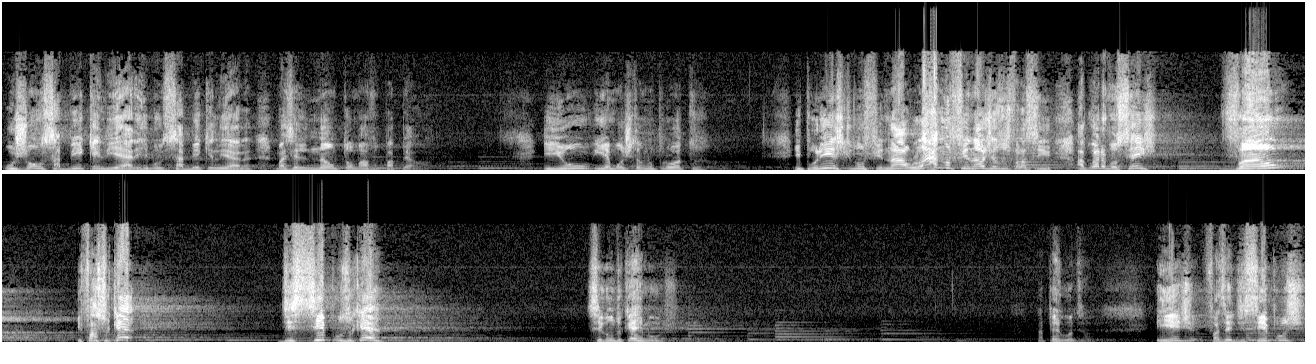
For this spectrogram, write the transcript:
O João sabia quem ele era, irmão, ele sabia quem ele era, mas ele não tomava o papel. E um ia mostrando para o outro. E por isso que no final, lá no final, Jesus fala assim: agora vocês vão e façam o quê? Discípulos o quê? Segundo o quê, irmãos? Uma pergunta. Ide fazer discípulos.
